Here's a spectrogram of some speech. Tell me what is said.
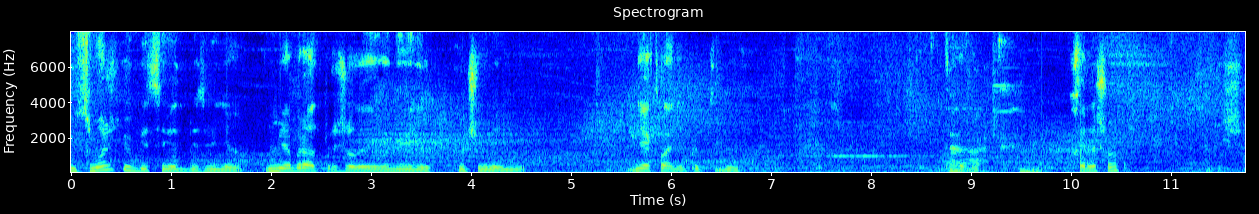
ну сможете убить совет без меня? У меня брат пришел, я его не видел кучу времени. Я кланю подтянуть. Так. Хорошо? Хорошо.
